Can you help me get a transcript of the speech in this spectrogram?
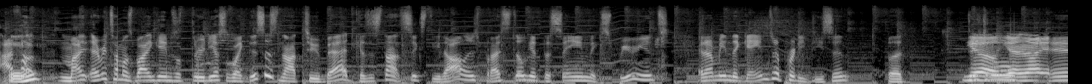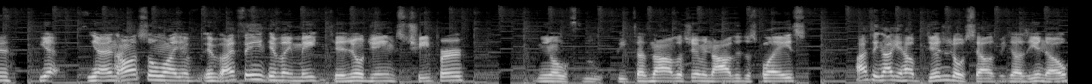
I Mhm. thought my every time I was buying games on 3DS, I was like, this is not too bad because it's not sixty dollars, but I still get the same experience. And I mean, the games are pretty decent, but yeah, digital, yeah, and I, eh. yeah, yeah, and also like if, if I think if they make digital games cheaper, you know, because now of the shipping, now of the displays, I think that can help digital sales because you know,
